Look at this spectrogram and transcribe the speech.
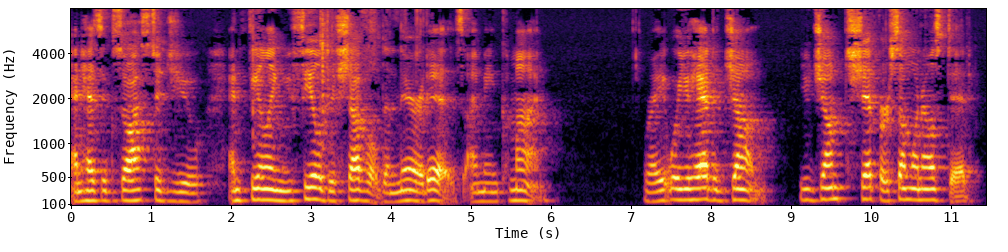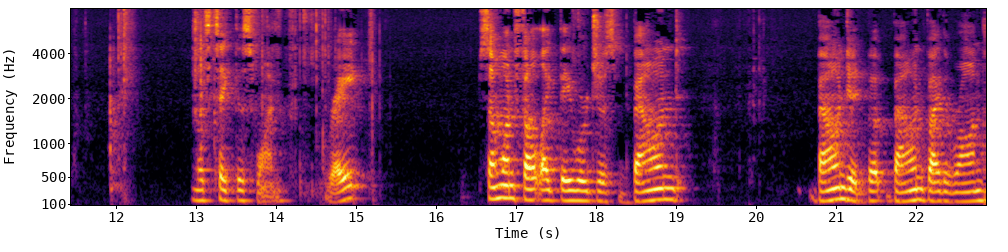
and has exhausted you and feeling you feel disheveled. And there it is. I mean, come on. Right? Where you had to jump. You jumped ship or someone else did. Let's take this one, right? someone felt like they were just bound, bounded, but bound by the wrong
